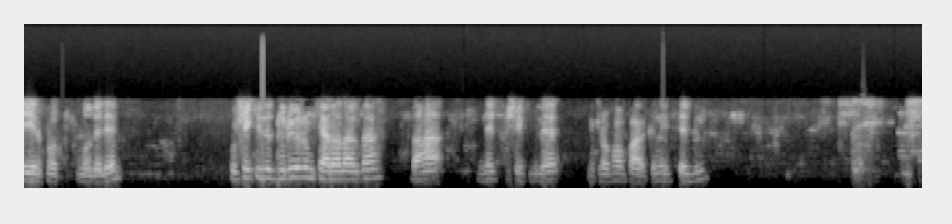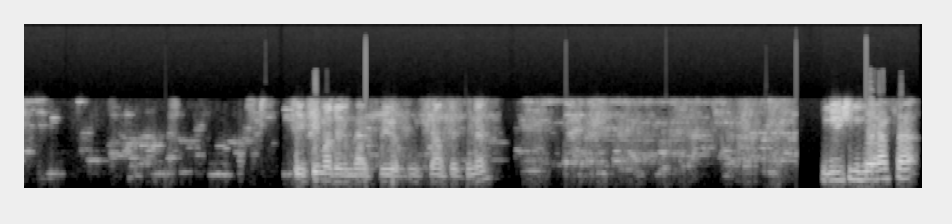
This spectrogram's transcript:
AirPods modeli. Bu şekilde duruyorum ki aralarda daha net bir şekilde mikrofon farkını hissedin. CC modelinden duyuyorsunuz şu an sesini. Video işinize yararsa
